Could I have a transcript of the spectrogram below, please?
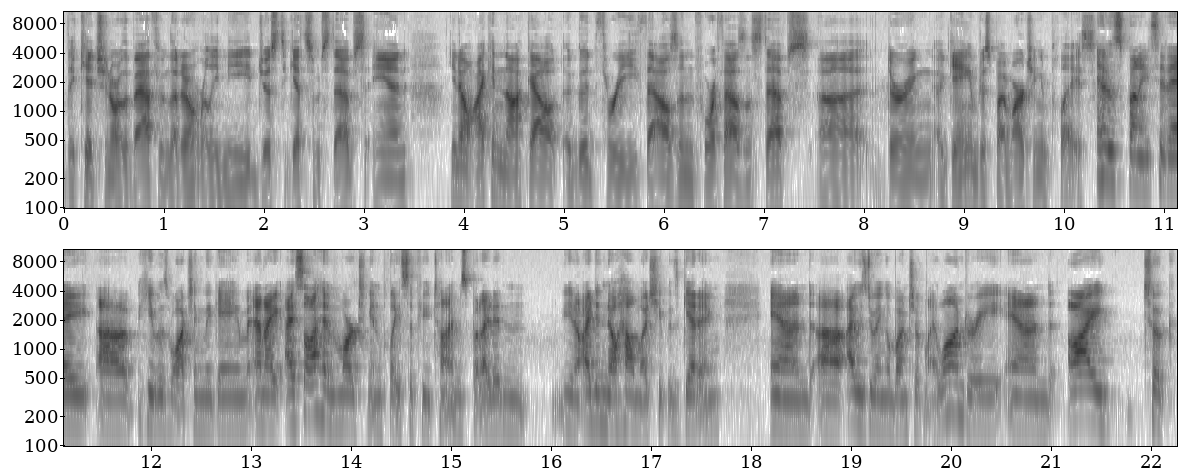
the kitchen or the bathroom that I don't really need just to get some steps. And you know, I can knock out a good 3,000, 4,000 steps uh, during a game just by marching in place. It was funny today. Uh, he was watching the game, and I, I saw him marching in place a few times, but I didn't, you know, I didn't know how much he was getting. And uh, I was doing a bunch of my laundry, and I took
